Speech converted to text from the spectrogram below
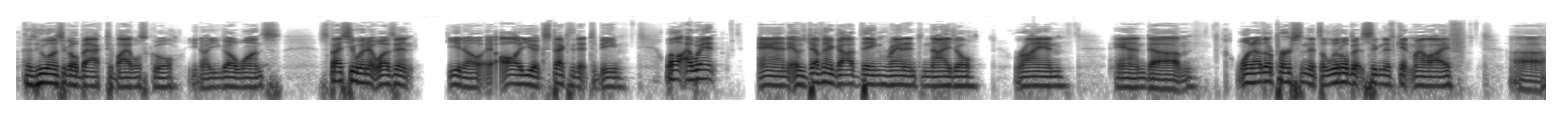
because who wants to go back to Bible school? You know, you go once, especially when it wasn't, you know, all you expected it to be. Well, I went and it was definitely a God thing. Ran into Nigel, Ryan, and um, one other person that's a little bit significant in my life, uh,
